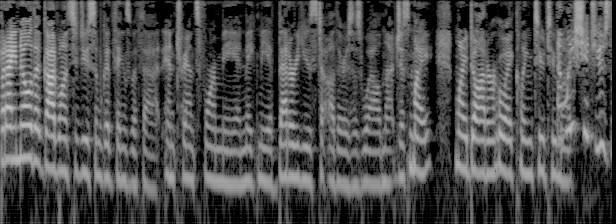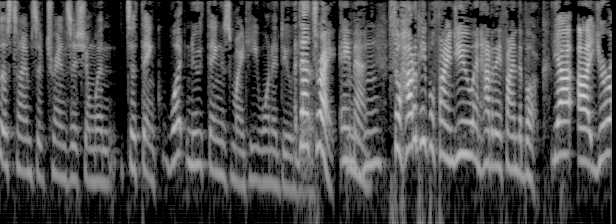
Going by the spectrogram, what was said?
but I know that God wants to do some good things with that and transform me and make me of better use to others as well, not just my my daughter who I cling to too much. And we should use those times of transition when to think what new things might He want to do. Here? That's right. Amen. Mm-hmm. So how do people find you and how do they find the book? Yeah, uh, your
